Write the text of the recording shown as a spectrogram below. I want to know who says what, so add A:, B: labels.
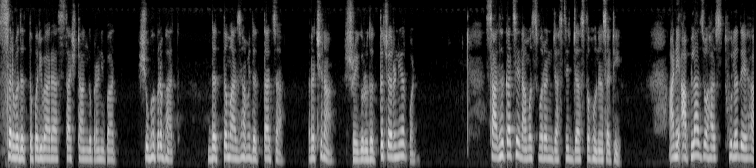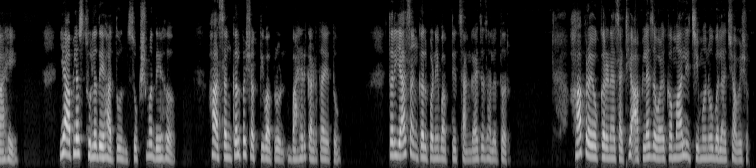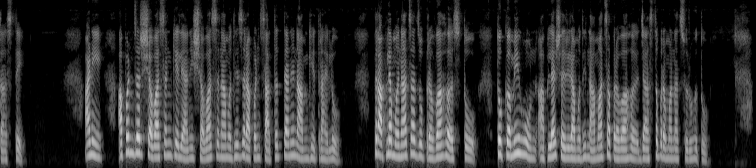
A: सर्व दत्त परिवारास साष्टांग प्रणिपात. शुभप्रभात दत्त माझा मी दत्ताचा. रचना श्री गुरुदत्त चरणी अर्पण. साधकाचे नामस्मरण जास्तीत जास्त होण्यासाठी. आणि आपला जो हा स्थूल देह आहे या आपल्या स्थूल देहातून सूक्ष्म देह हा संकल्प शक्ती वापरून बाहेर काढता येतो. तर या संकल्पने बाबतीत सांगायचं झालं तर हा प्रयोग करण्यासाठी आपल्याजवळ कमालीची मनोबलाची आवश्यकता असते. आणि आपण जर शवासन केले आणि शवासनामध्ये जर आपण सातत्याने नाम घेत राहिलो तर आपल्या मनाचा जो प्रवाह असतो तो कमी होऊन आपल्या शरीरामध्ये नामाचा प्रवाह जास्त प्रमाणात सुरू होतो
